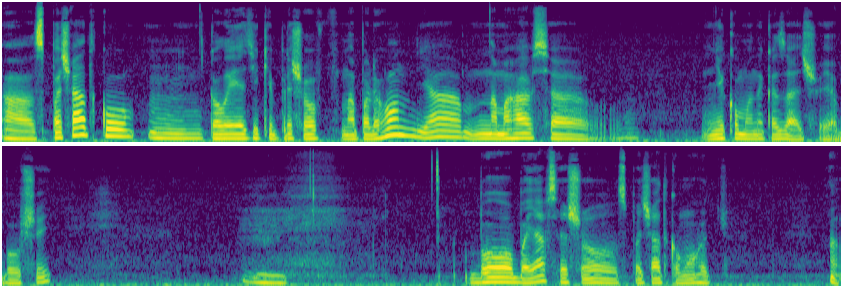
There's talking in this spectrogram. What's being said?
А спочатку, коли я тільки прийшов на полігон, я намагався нікому не казати, що я бувший. Бо боявся, що спочатку можуть ну,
